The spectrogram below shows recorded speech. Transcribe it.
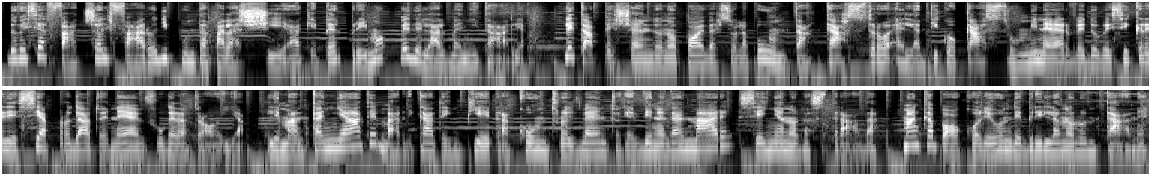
dove si affaccia il faro di Punta Palascia, che per primo vede l'alba in Italia. Le tappe scendono poi verso la punta. Castro è l'antico Castrum Minerve dove si crede sia approdato Enea in fuga da Troia. Le montagnate, barricate in pietra contro il vento che viene dal mare, segnano la strada. Manca poco, le onde brillano lontane.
